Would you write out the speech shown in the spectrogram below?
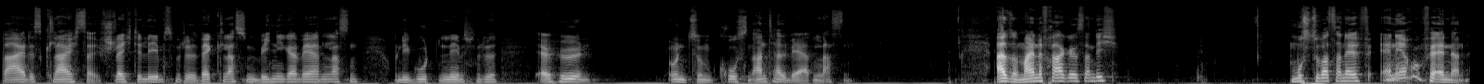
Beides gleichzeitig. Schlechte Lebensmittel weglassen, weniger werden lassen und die guten Lebensmittel erhöhen und zum großen Anteil werden lassen. Also, meine Frage ist an dich. Musst du was an der Ernährung verändern?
